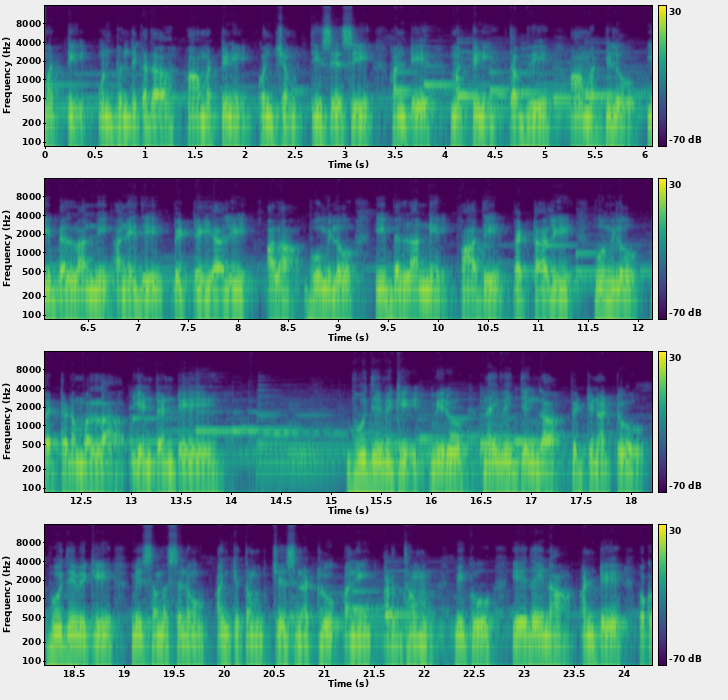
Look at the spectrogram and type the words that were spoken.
మట్టి ఉంటుంది కదా ఆ మట్టిని కొంచెం తీసేసి అంటే మట్టిని తవ్వి ఆ మట్టిలో ఈ బెల్లాన్ని అనేది పెట్టేయాలి. అలా భూమిలో ఈ బెల్లాన్ని పాతి పెట్టాలి. భూమిలో పెట్టడం వల్ల ఏంటంటే భూదేవికి మీరు నైవేద్యంగా పెట్టినట్టు భూదేవికి మీ సమస్యను అంకితం చేసినట్లు అని అర్థం. మీకు ఏదైనా అంటే ఒక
